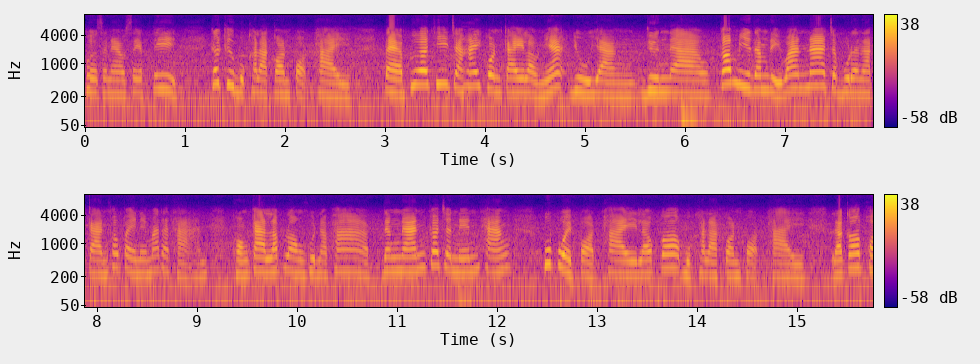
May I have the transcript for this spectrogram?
personnel safety ก็คือบุคลากรปลอดภัย แต่เพื่อที่จะให้กลไกเหล่านี้อยู่อย่างยืนยาว ก็มีดำริว่าน่าจะบูรณาการเข้าไปในมาตรฐานของการรับรองคุณภาพ ดังนั้นก็จะเน้นทั้งผู้ป่วยปลอดภัย แล้วก็บุคลากรปลอดภัย แล้วก็พอ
